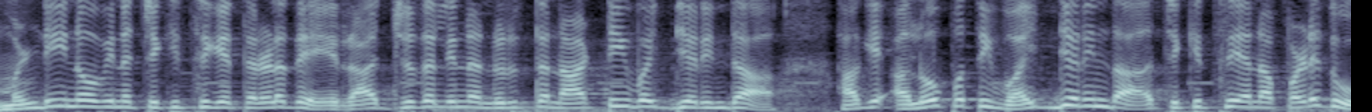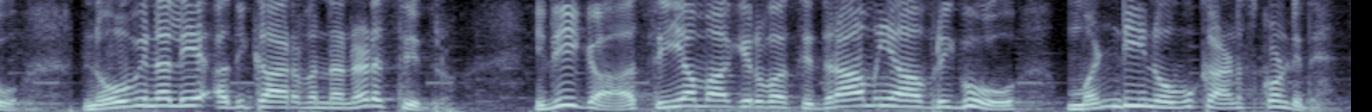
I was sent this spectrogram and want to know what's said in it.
ಮಂಡಿ ನೋವಿನ ಚಿಕಿತ್ಸೆಗೆ ತೆರಳದೆ ರಾಜ್ಯದಲ್ಲಿನ ನಿವೃತ್ತ ನಾಟಿ ವೈದ್ಯರಿಂದ ಹಾಗೆ ಅಲೋಪತಿ ವೈದ್ಯರಿಂದ ಚಿಕಿತ್ಸೆಯನ್ನು ಪಡೆದು ನೋವಿನಲ್ಲೇ ಅಧಿಕಾರವನ್ನು ನಡೆಸಿದ್ರು. ಇದೀಗ ಸಿಎಂ ಆಗಿರುವ ಸಿದ್ದರಾಮಯ್ಯ ಅವರಿಗೂ ಮಂಡಿ ನೋವು ಕಾಣಿಸ್ಕೊಂಡಿದೆ.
